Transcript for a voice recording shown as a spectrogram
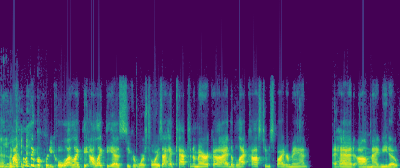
I thought they were pretty cool. I like the I like the uh, Secret Wars toys. I had Captain America. I had the black costume Spider Man. I had um, Magneto.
